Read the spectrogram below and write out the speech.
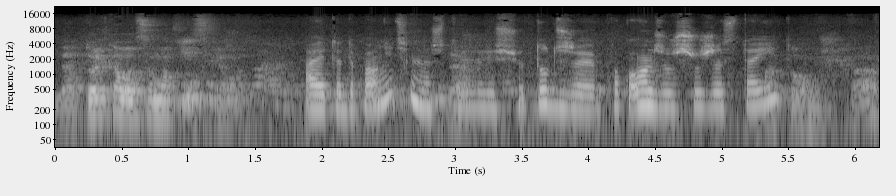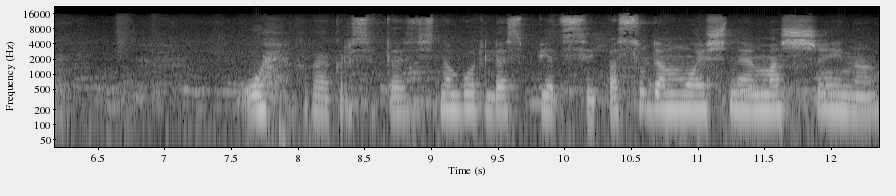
Да, только вот сама кухня. Вот. А это дополнительно, что ли, еще? Тут же, он же уж уже стоит. Потом шкаф. Ой, какая красота. Здесь набор для специй. Посудомоечная машина.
